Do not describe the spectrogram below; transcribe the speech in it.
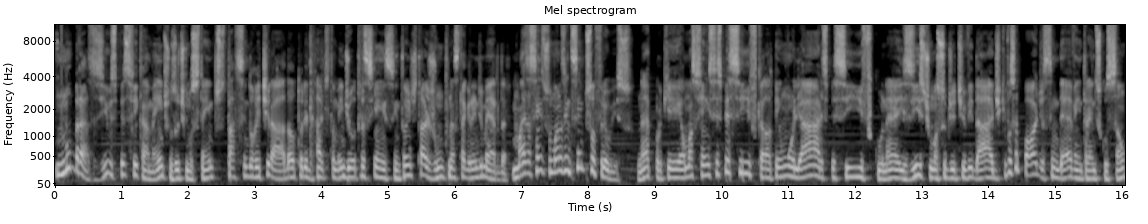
No Brasil, especificamente, nos últimos tempos, está sendo retirada a autoridade também de outras ciências. Então a gente tá junto nesta grande merda. Mas as ciências humanas a gente sempre sofreu isso, né? Porque é uma ciência específica, ela tem um olhar específico, né? Existe uma subjetividade que você pode, assim, deve entrar em discussão,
